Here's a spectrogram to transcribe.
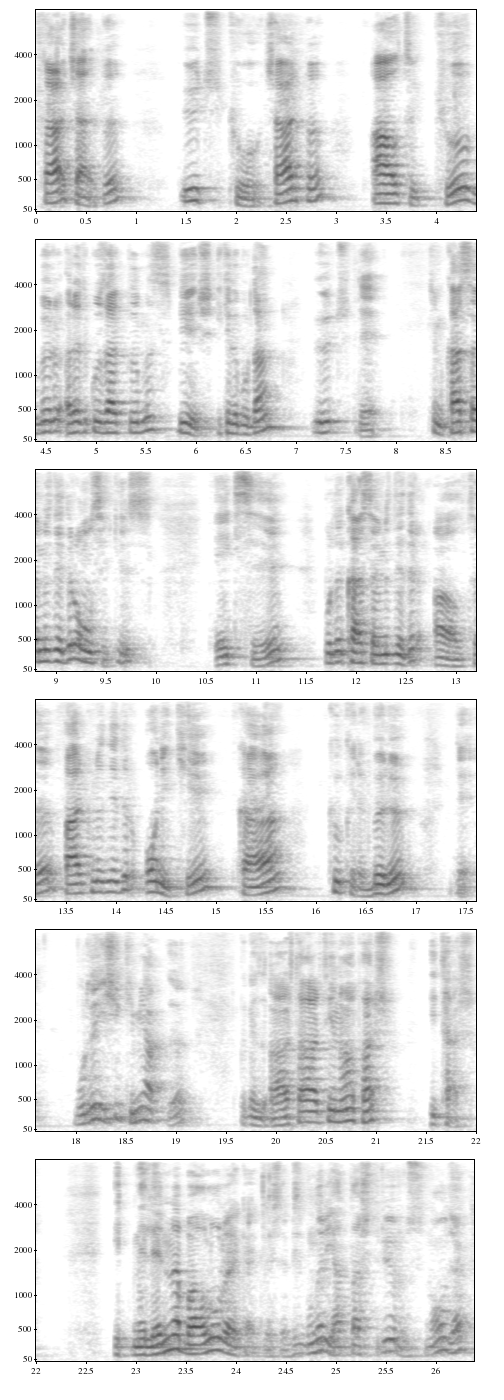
K çarpı 3Q çarpı 6Q bölü aradaki uzaklığımız 1. 2 de buradan 3D. Şimdi katsayımız nedir? 18. Eksi. Burada katsayımız nedir? 6. Farkımız nedir? 12. K Q kare bölü D. Burada işi kim yaptı? Bakın artı artıyı ne yapar? İter. İtmelerine bağlı olarak arkadaşlar biz bunları yaklaştırıyoruz. Ne olacak?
